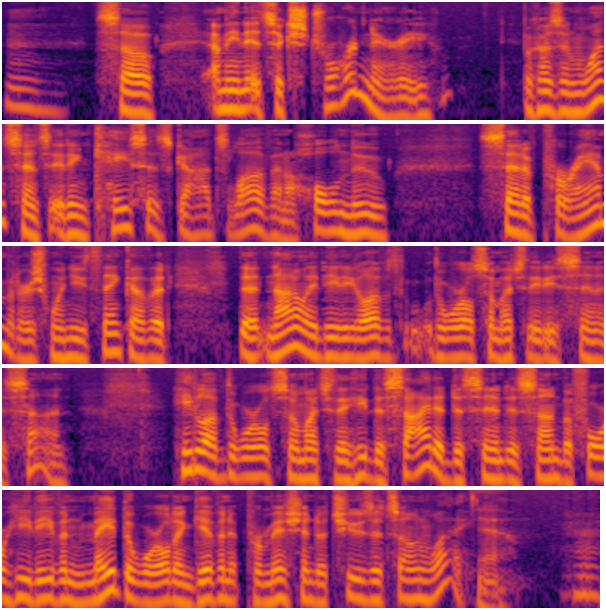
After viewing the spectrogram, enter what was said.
Hmm. So, I mean, it's extraordinary because, in one sense, it encases God's love in a whole new set of parameters when you think of it that not only did he love the world so much that he sent his son, he loved the world so much that he decided to send his son before he'd even made the world and given it permission to choose its own way. Yeah. Hmm.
